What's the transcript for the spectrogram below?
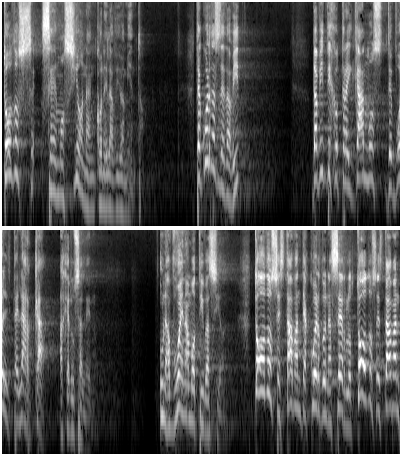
Todos se emocionan con el avivamiento. ¿Te acuerdas de David? David dijo, traigamos de vuelta el arca a Jerusalén. Una buena motivación. Todos estaban de acuerdo en hacerlo, todos estaban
